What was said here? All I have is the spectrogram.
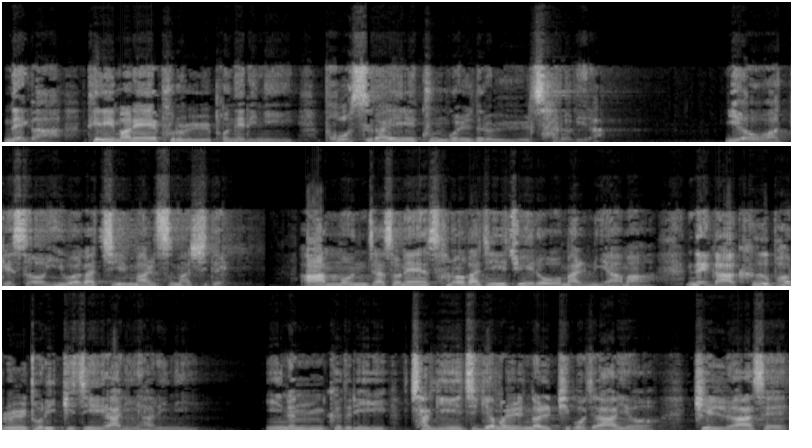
내가 대만에 불을 보내리니 보스라의 궁궐들을 사르리라. 여호와께서 이와 같이 말씀하시되 암몬 자손의 서너 가지 죄로 말미암아 내가 그 벌을 돌이키지 아니하리니 이는 그들이 자기 지경을 넓히고자 하여 길르앗의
